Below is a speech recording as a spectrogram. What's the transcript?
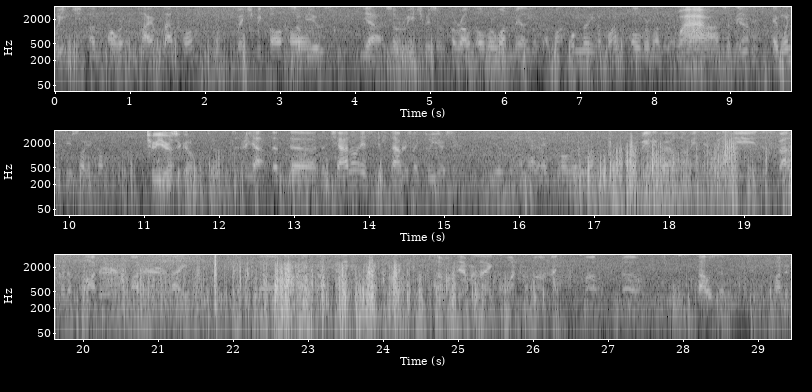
reach on our entire platform, which we call So all, views? Yeah, so reach is around over one million a month. One million a month. Over one million. Wow. that's amazing. And when did you start your company? Two years ago. So, t- yeah, the, the the channel is established like two years ago. Two And ha- it's going really well. really well. I mean, if we see the development of other other like uh, companies, some of them are like one uh, like um, uh, thousand, hundred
